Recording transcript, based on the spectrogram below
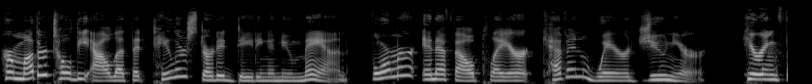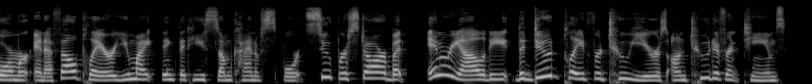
her mother told the outlet that Taylor started dating a new man, former NFL player Kevin Ware Jr. Hearing former NFL player, you might think that he's some kind of sports superstar, but in reality, the dude played for two years on two different teams,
